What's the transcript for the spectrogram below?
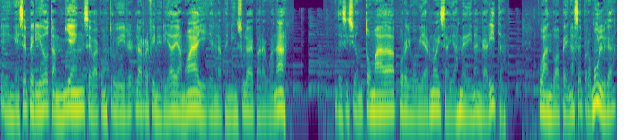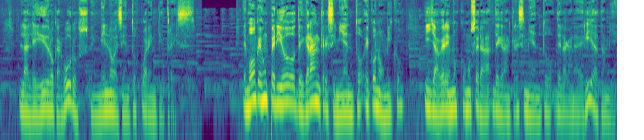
En ese periodo también se va a construir la refinería de Amuay en la península de Paraguaná, decisión tomada por el gobierno de Isaías Medina Angarita, cuando apenas se promulga la ley de hidrocarburos en 1943. De modo que es un periodo de gran crecimiento económico y ya veremos cómo será de gran crecimiento de la ganadería también.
